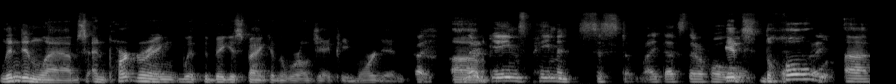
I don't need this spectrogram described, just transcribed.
Linden Labs and partnering with the biggest bank in the world, JP Morgan. Right. And their Um, games payment system, right? That's their whole. it's the whole right? uh,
